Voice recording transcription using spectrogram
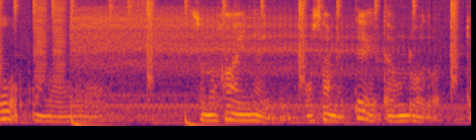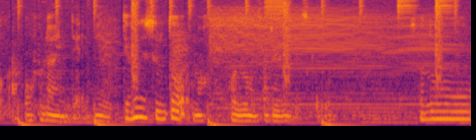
を、あのその範囲内に収めてダウンロードとかオフラインで見るっていうふうにすると、まあ、保存されるんですけどその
